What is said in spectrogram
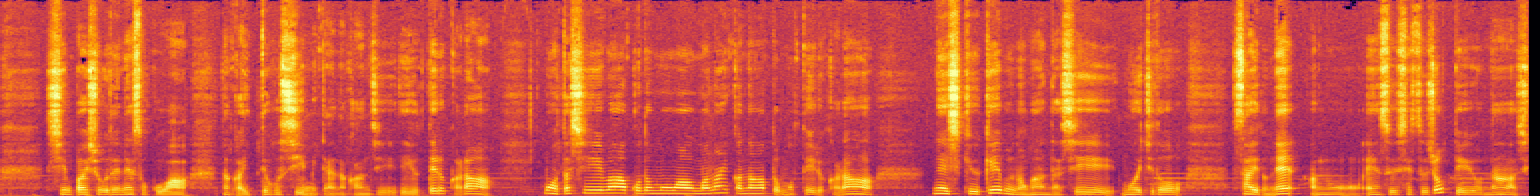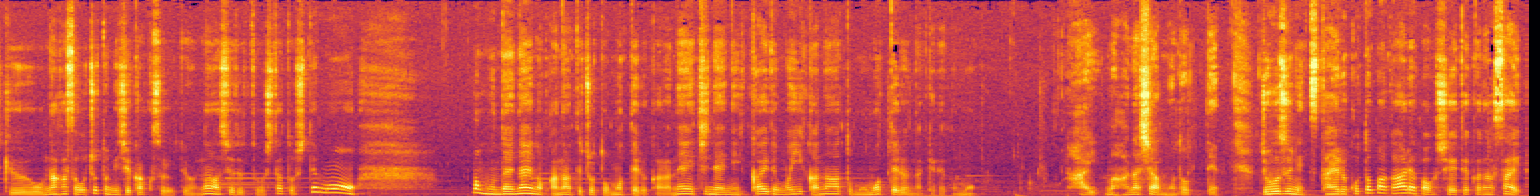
心配性でねそこはなんか行ってほしいみたいな感じで言ってるからもう私は子供は産まないかなと思っているから、ね、子宮頸部のがんだしもう一度再度ねあの円錐切除っていうような子宮を長さをちょっと短くするというような手術をしたとしても、まあ、問題ないのかなってちょっと思ってるからね1年に1回でもいいかなとも思ってるんだけれども。はい。まあ、話は戻って上手に伝える言葉があれば教えてください。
